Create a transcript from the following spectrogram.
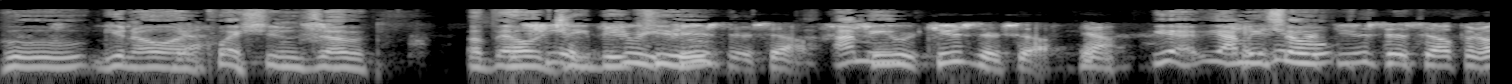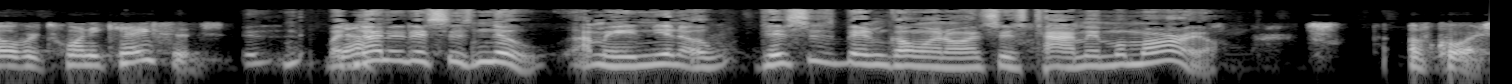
who, you know, on Yeah. questions of, of She, LGBTQ. she recused herself. I mean, she mean- recused herself. Yeah. Yeah, I mean, Kagan so, recused herself in over 20 cases. but yeah. none of this is new. I mean, you know, this has been going on since time immemorial. Of course,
